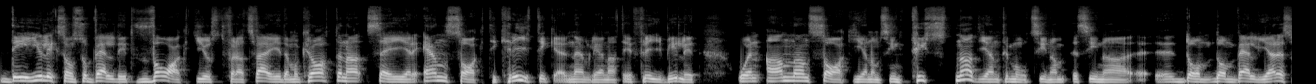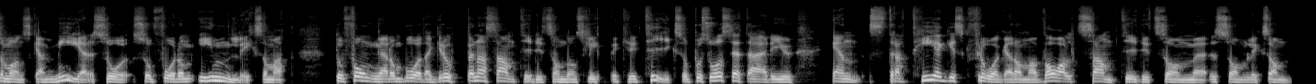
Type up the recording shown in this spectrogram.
det är ju liksom så väldigt vagt just för att Sverigedemokraterna säger en sak till kritiker, nämligen att det är frivilligt, och en annan sak genom sin tystnad gentemot sina, sina, eh, de, de väljare som önskar mer, så, så får de in liksom att då fångar de båda grupperna samtidigt som de slipper kritik. Så på så sätt är det ju en strategisk fråga de har valt samtidigt som, eh, som liksom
